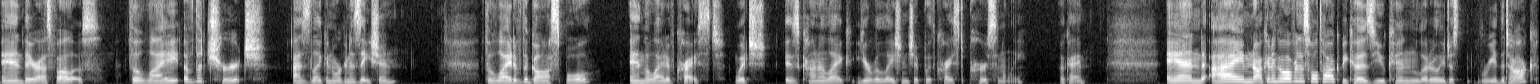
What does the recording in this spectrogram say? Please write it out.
And they are as follows the light of the church as like an organization, the light of the gospel and the light of Christ, which is kind of like your relationship with Christ personally. Okay. And I'm not going to go over this whole talk because you can literally just read the talk.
